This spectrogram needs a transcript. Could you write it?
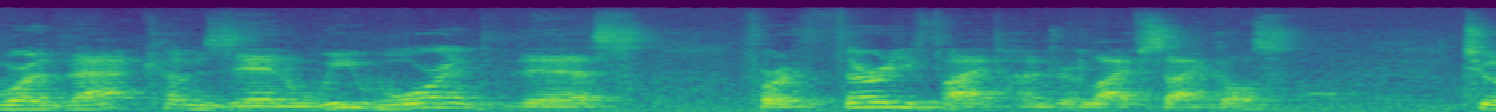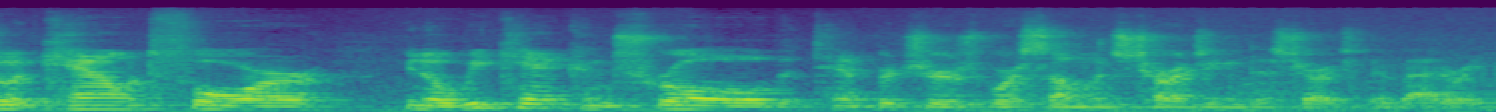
where that comes in, we warrant this for thirty-five hundred life cycles to account for, you know, we can't control the temperatures where someone's charging and discharging their battery.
